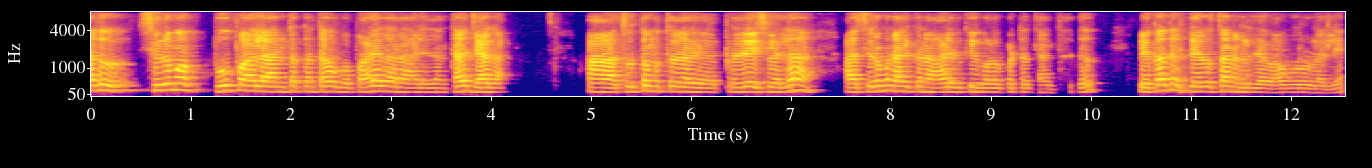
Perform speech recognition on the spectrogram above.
ಅದು ಸಿರುಮ ಭೂಪಾಲ ಅಂತಕ್ಕಂತ ಒಬ್ಬ ಪಾಳೆಗಾರ ಆಳಿದಂತಹ ಜಾಗ. ಆ ಸುತ್ತಮುತ್ತದ ಪ್ರದೇಶವೆಲ್ಲ ಆ ಸಿರುಮನಾಯಕನ ಆಳ್ವಿಕೆಗೆ ಒಳಪಟ್ಟಂತಹದ್ದು ಬೇಕಾದಷ್ಟು ದೇವಸ್ಥಾನಗಳಿದಾವೆ ಆ ಊರುಗಳಲ್ಲಿ.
